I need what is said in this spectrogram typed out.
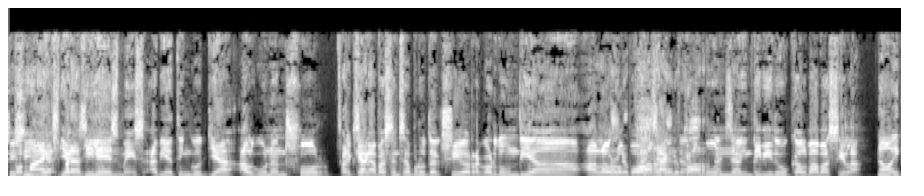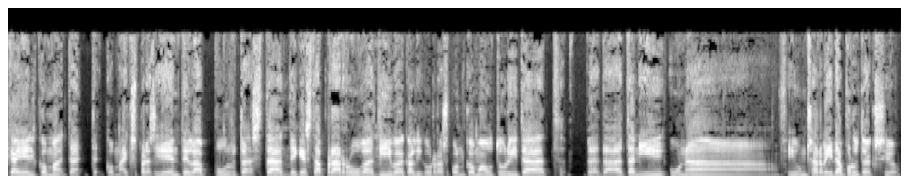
com a I, expresident... és més, havia tingut ja algun ensurt, perquè Exacte. anava sense protecció. Recordo un dia a, l'aeroport amb un Exacte. individu que el va vacilar. No, i que ell, com a, com a expresident, té la potestat, mm. té aquesta prerrogativa que li correspon com a autoritat de tenir una, en fi, un servei de protecció.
